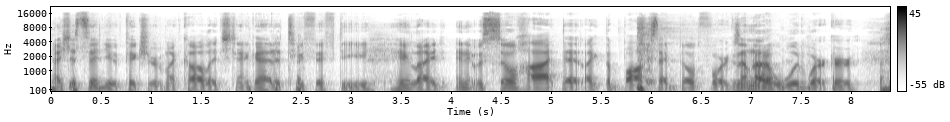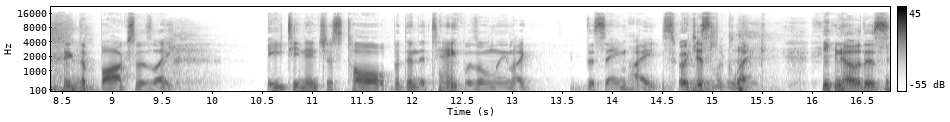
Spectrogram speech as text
I should send you a picture of my college tank. I had a 250 halide, and it was so hot that like the box I built for it, because I'm not a woodworker. I think the box was like 18 inches tall, but then the tank was only like the same height, so it just looked like you know this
